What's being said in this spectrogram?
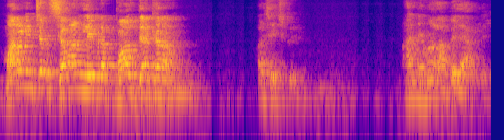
మరణించిన శవాన్ని లేపిన పాలు దినకరం వాడు చచ్చిపోయాడు. ఆయనేమో వాళ్ళ అబ్బాయిలే ఆగలేదు.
